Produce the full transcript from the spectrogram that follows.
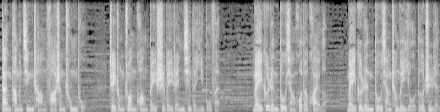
但他们经常发生冲突。这种状况被视为人性的一部分。每个人都想获得快乐，每个人都想成为有德之人，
